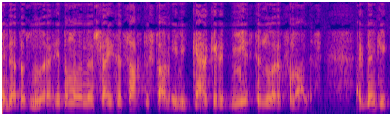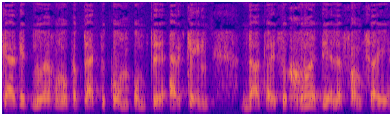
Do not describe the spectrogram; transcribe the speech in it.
en dat ons nodig het om onder sy gesag te staan en die kerk het dit meeste nodig van alles. Ek dink die kerk het nodig om op 'n plek te kom om te erken dat hy vir groot dele van sy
